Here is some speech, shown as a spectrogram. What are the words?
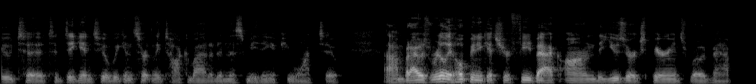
you to to dig into. We can certainly talk about it in this meeting if you want to. Um, but I was really hoping to get your feedback on the user experience roadmap.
